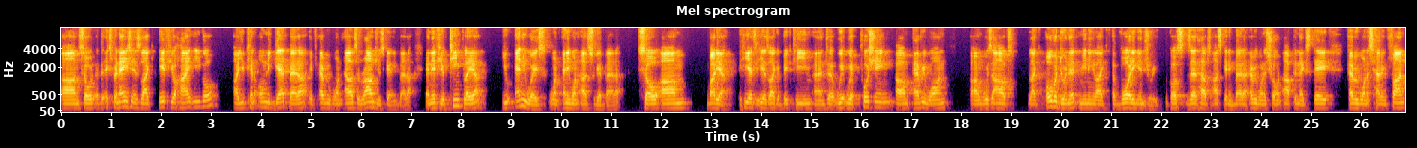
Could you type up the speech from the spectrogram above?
um, so the explanation is like if you're high ego, uh, you can only get better if everyone else around you is getting better. And if you're a team player, you anyways want anyone else to get better. So, um, but yeah, he has he here's like a big team, and uh, we're, we're pushing um, everyone um, without like overdoing it, meaning like avoiding injury, because that helps us getting better. Everyone is showing up the next day, everyone is having fun,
